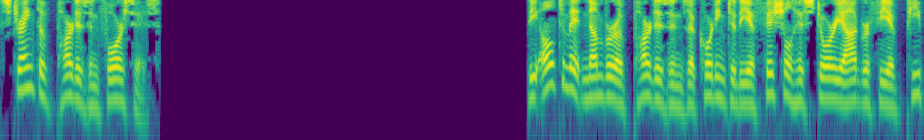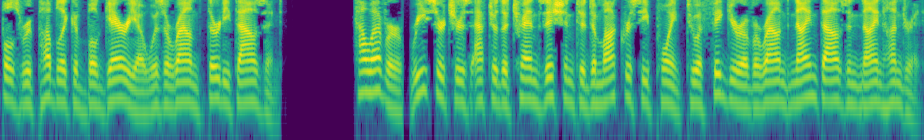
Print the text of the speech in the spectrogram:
Strength of partisan forces The ultimate number of partisans according to the official historiography of People's Republic of Bulgaria was around 30,000. However, researchers after the transition to democracy point to a figure of around 9,900.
